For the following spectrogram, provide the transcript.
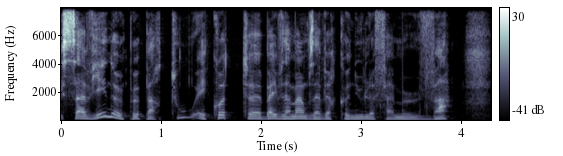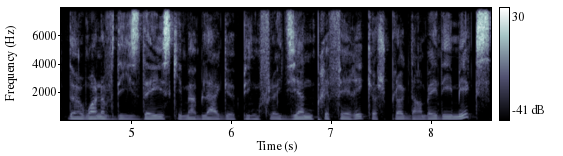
ça vient d'un peu partout. Écoute, euh, bien évidemment, vous avez reconnu le fameux vent de One of These Days, qui est ma blague Pink Floydienne préférée que je plug dans bien des mix.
